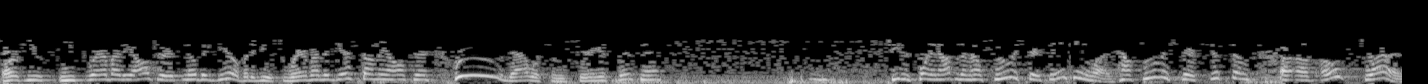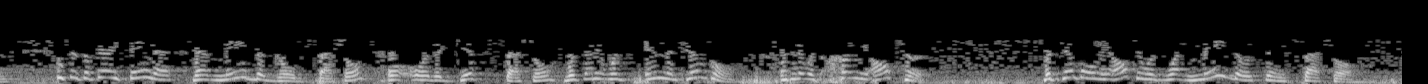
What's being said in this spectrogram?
Or if you, you swear by the altar, it's no big deal. But if you swear by the gift on the altar, whoo, that was some serious business. Jesus pointed out to them how foolish their thinking was, how foolish their system uh, of oaths was. He says the very thing that, that made the gold special, or, or the gift special, was that it was in the temple, and that it was on the altar. The temple and the altar was what made those things special.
